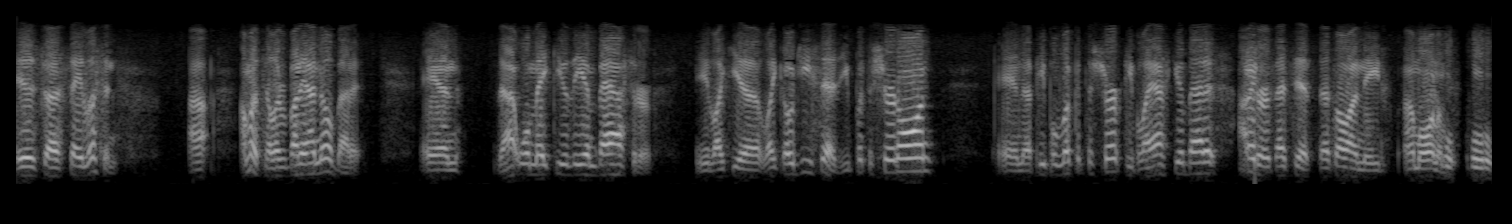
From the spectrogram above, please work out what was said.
is uh, say, listen, uh, I'm going to tell everybody I know about it, and that will make you the ambassador. You, like you, like OG said, you put the shirt on, and uh, people look at the shirt. People ask you about it. I'm sure that's it. That's all I need. I'm on them.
